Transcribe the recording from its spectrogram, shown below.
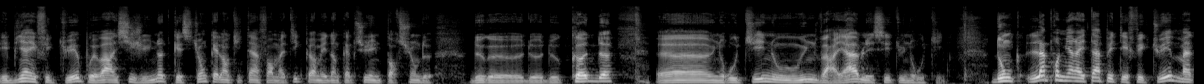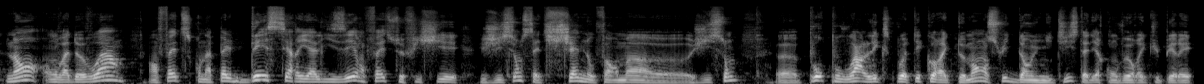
est bien effectuée. Vous pouvez voir ici, j'ai une autre question. Quelle entité informatique permet d'encapsuler une portion de, de, de, code, euh, une routine ou une variable et c'est une routine. Donc la première étape est effectuée. Maintenant, on va devoir en fait ce qu'on appelle désérialiser en fait ce fichier JSON, cette chaîne au format euh, JSON, euh, pour pouvoir l'exploiter correctement ensuite dans Unity, c'est-à-dire qu'on veut récupérer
